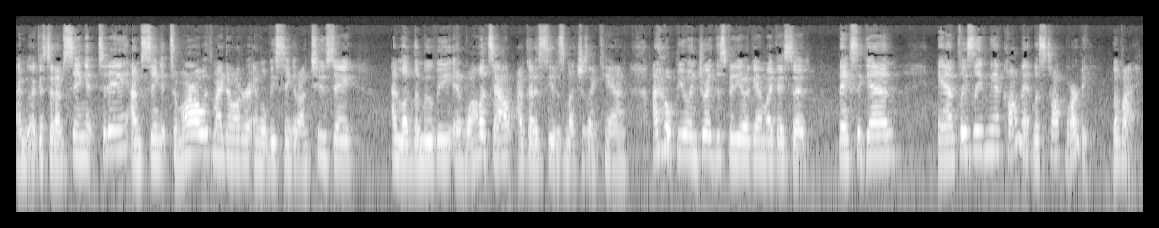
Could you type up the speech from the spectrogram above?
I'm Like I said, I'm seeing it today. I'm seeing it tomorrow with my daughter, and we'll be seeing it on Tuesday. I love the movie, and while it's out, I've got to see it as much as I can. I hope you enjoyed this video again. Like I said, thanks again, and please leave me a comment. Let's talk Barbie. Bye-bye.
